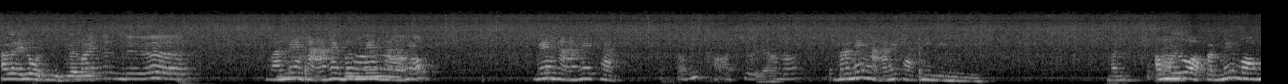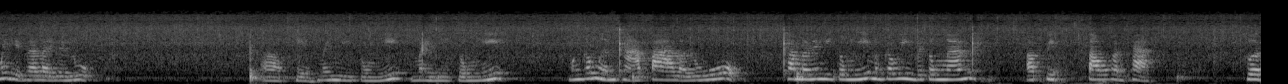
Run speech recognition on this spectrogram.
อะไรโหลดอีกเลย Meine Nö. มาแม่หาให้เบิ้งแม่หาให้ แม่หาให้ค่ะ Har vi kanske gärna? มาแม่หาให้ค่ะนี่นี่นี่มันเอามือออกก่อนไม่มองไม่เห็นอะไรเลยลูกอ่าโอเค ไม่มีตรงนี้ ไม่มีตรงนี้ มันก็เหมือนหาปลาเหรอลูกถ้ามันไม่มีตรงนี้มันก็วิ่งไปตรงนั้นเอาปิดเตาก่อนค่ะ ส่วน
